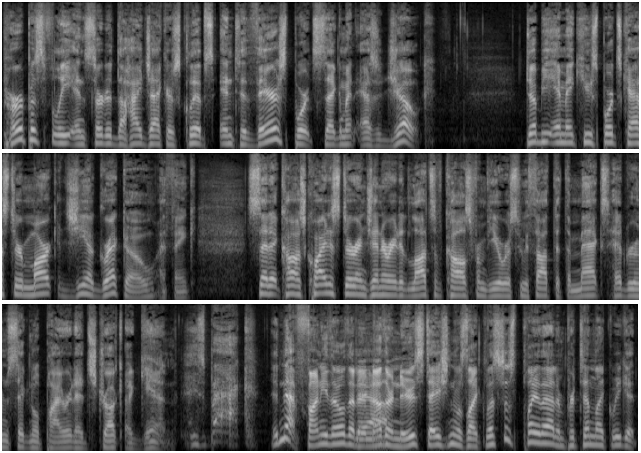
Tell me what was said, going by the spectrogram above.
purposefully inserted the hijackers' clips into their sports segment as a joke. WMAQ sportscaster Mark Giangreco, I think, said it caused quite a stir and generated lots of calls from viewers who thought that the Max Headroom signal pirate had struck again. He's back. Isn't that funny though that Yeah. another news station was like, let's just play that and pretend like we get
